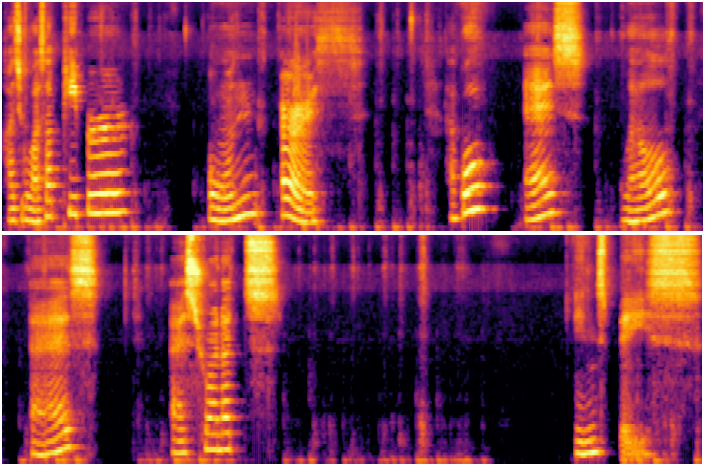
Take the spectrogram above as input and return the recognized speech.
가지고 와서 people on earth 하고 as well as astronauts in space.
